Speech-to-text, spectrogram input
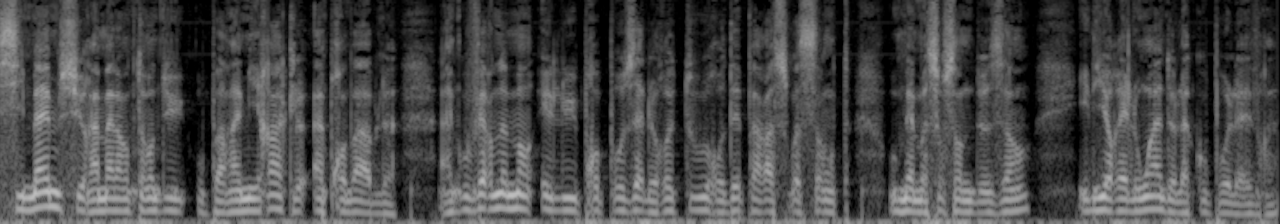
Si même sur un malentendu ou par un miracle improbable, un gouvernement élu proposait le retour au départ à 60 ou même à 62 ans, il y aurait loin de la coupe aux lèvres.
